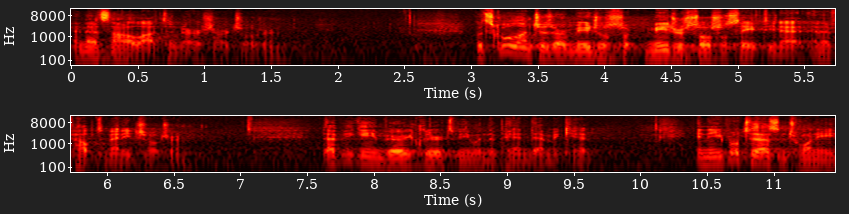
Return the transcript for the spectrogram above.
And that's not a lot to nourish our children. But school lunches are a major, major social safety net and have helped many children. That became very clear to me when the pandemic hit. In April 2020,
